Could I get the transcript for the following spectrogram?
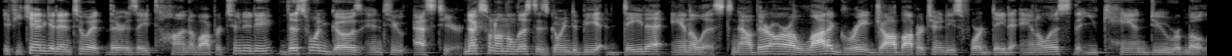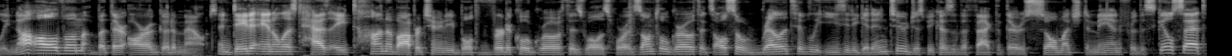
if you can get into it, there is a ton of opportunity. This one goes into S tier. Next one on the list is going to be data analyst. Now, there are a lot of great job opportunities for data analysts that you can do remotely. Not all of them, but there are a good amount. And data analyst has a ton of opportunity, both vertical growth as well as horizontal growth. It's also relatively easy to get into just because of the fact that there is so much demand for the skill set.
